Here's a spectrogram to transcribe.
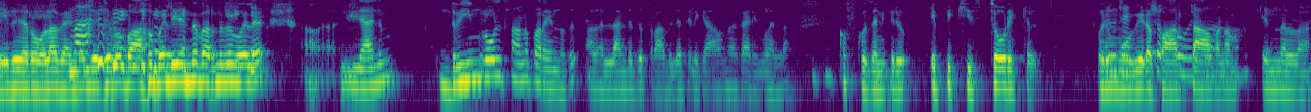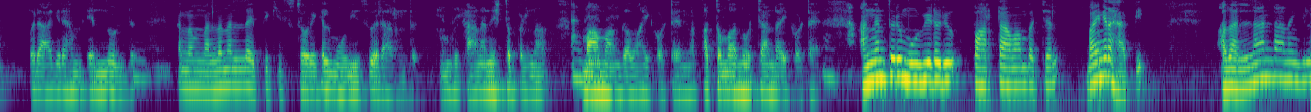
ഏത് റോളാ വേണ്ടെന്ന് ചോദിച്ചപ്പോൾ ബാഹുബലി എന്ന് പറഞ്ഞതുപോലെ ഞാനും ഡ്രീം റോൾസ് ആണ് പറയുന്നത്. അതല്ലാണ്ട് ഇത് പ്രാബല്യത്തിലേക്ക് ആവുന്ന കാര്യങ്ങളല്ല ഓഫ് കോഴ്സ് എനിക്കൊരു എപ്പിക് ഹിസ്റ്റോറിക്കൽ ഒരു മൂവിയുടെ പാർട്ടാവണം എന്നുള്ള ഒരാഗ്രഹം എന്നുണ്ട്. കാരണം നല്ല നല്ല എപ്പിക് ഹിസ്റ്റോറിക്കൽ മൂവീസ് വരാറുണ്ട്. നമുക്ക് കാണാൻ ഇഷ്ടപ്പെടുന്ന. മാമാങ്കമായിക്കോട്ടെ പത്തൊമ്പതാം നൂറ്റാണ്ടായിക്കോട്ടെ. അങ്ങനത്തെ ഒരു മൂവിയുടെ ഒരു പാർട്ടാവാൻ പറ്റിയാൽ ഭയങ്കര ഹാപ്പി അതല്ലാണ്ടാണെങ്കിൽ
